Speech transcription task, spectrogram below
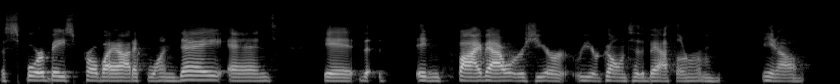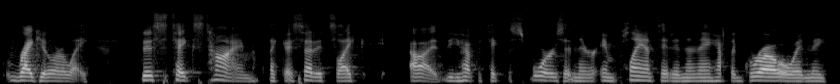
a spore based probiotic one day and it in five hours you're you're going to the bathroom you know regularly. This takes time. Like i said it's like uh, you have to take the spores and they're implanted and then they have to grow and they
